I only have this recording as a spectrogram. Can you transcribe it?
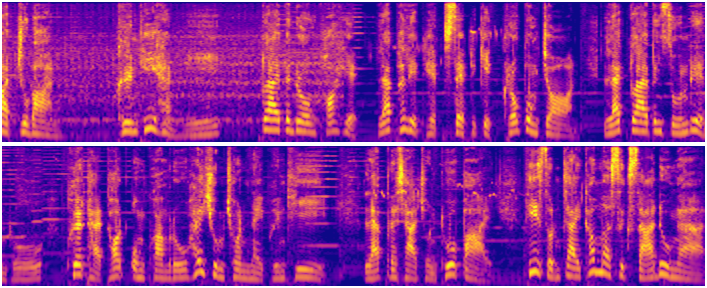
ปัจจุบัน พื้นที่แห่งนี้กลายเป็นโรงเพาะเห็ดและผลิตเห็ดเศรษฐกิจครบวงจร และกลายเป็นศูนย์เรียนรู้ เพื่อถ่ายทอดองค์ความรู้ให้ชุมชนในพื้นที่ และประชาชนทั่วไป ที่สนใจเข้ามาศึกษาดูงาน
